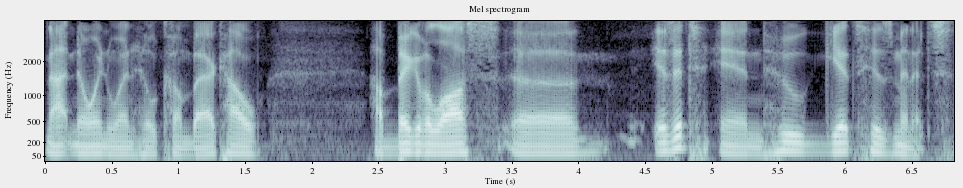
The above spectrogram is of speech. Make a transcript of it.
not knowing when he'll come back. How how big of a loss uh, is it, and who gets his minutes?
